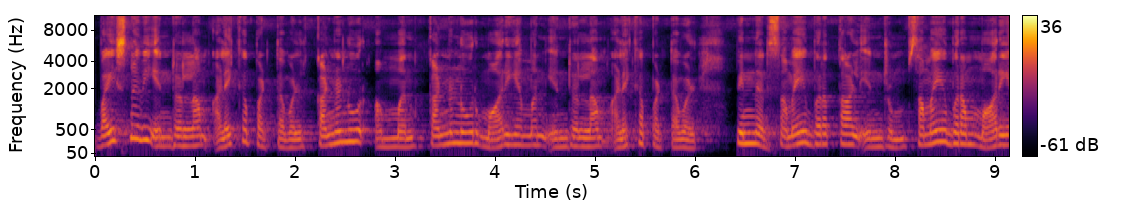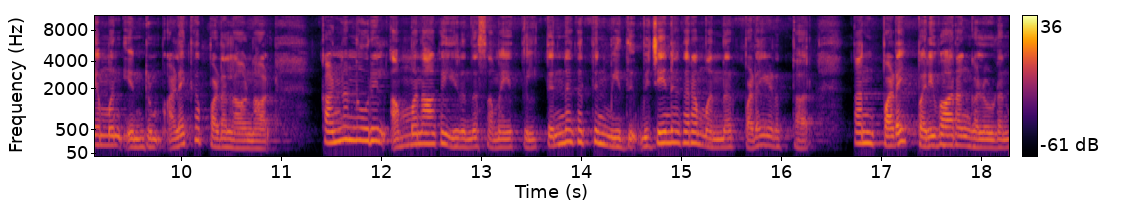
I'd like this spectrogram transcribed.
வைஷ்ணவி என்றெல்லாம் அழைக்கப்பட்டவள் கண்ணனூர் அம்மன் கண்ணனூர் மாரியம்மன் என்றெல்லாம் அழைக்கப்பட்டவள். பின்னர் சமயபுரத்தாள் என்றும் சமயபுரம் மாரியம்மன் என்றும் அழைக்கப்படலானாள். கண்ணனூரில் அம்மனாக இருந்த சமயத்தில் தென்னகத்தின் மீது விஜயநகர மன்னர் படையெடுத்தார். தன் படைப்பரிவாரங்களுடன்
